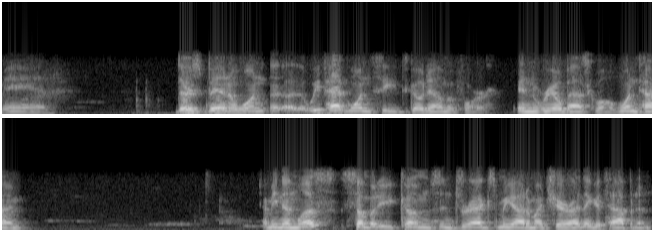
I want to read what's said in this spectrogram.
Man, there's been a one. Uh, we've had one seeds go down before in real basketball, one time. I mean, unless somebody comes and drags me out of my chair, I think it's happening.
